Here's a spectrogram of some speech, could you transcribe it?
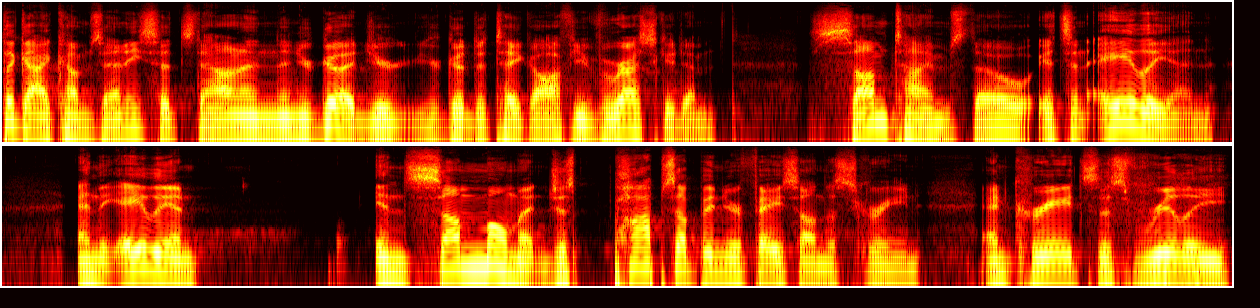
the guy comes in, he sits down, and then you're good. You're you're good to take off. You've rescued him. Sometimes though, it's an alien, and the alien, in some moment, just pops up in your face on the screen and creates this really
